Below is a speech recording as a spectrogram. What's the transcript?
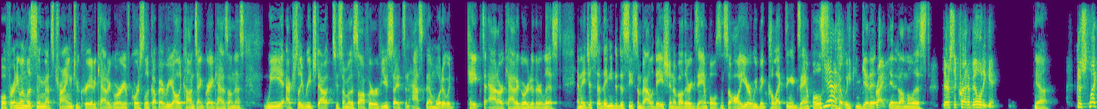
Well, for anyone listening that's trying to create a category, of course, look up every all the content Greg has on this. We actually reached out to some of the software review sites and asked them what it would take to add our category to their list. And they just said they needed to see some validation of other examples. And so all year we've been collecting examples Yes. so that we can get it Right. get it on the list. There's the credibility game. Yeah. Because, like,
